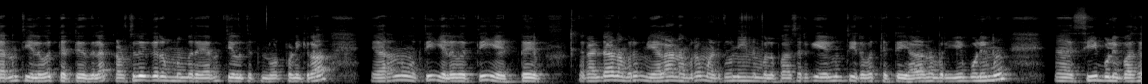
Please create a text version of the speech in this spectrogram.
இரநூத்தி எழுபத்தெட்டு இதில் கடைசியில் இருக்கிற நம்பர் இரநூத்தி எழுபத்தெட்டு நோட் பண்ணிக்கிறோம். இரநூத்தி எழுபத்தி எட்டு. ரெண்டாம் நம்பரும் ஏழாம் நம்பரும் அடுத்து நீ நம்பரில் பாஸ் இருக்குது எழுநூற்றி இருபத்தெட்டு ஏழாம் நம்பர் ஏ போலியும் சி போலியும் பாஸ்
